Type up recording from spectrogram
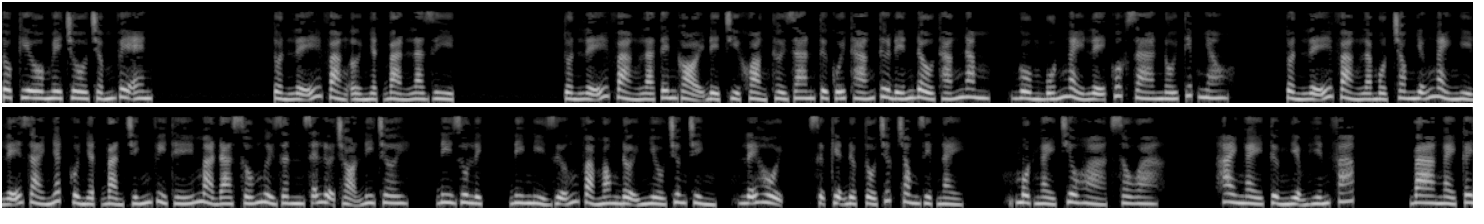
Tokyo Metro.vn Tuần lễ vàng ở Nhật Bản là gì? Tuần lễ vàng là tên gọi để chỉ khoảng thời gian từ cuối tháng 4 đến đầu tháng 5, gồm 4 ngày lễ quốc gia nối tiếp nhau. Tuần lễ vàng là một trong những ngày nghỉ lễ dài nhất của Nhật Bản chính vì thế mà đa số người dân sẽ lựa chọn đi chơi, đi du lịch, đi nghỉ dưỡng và mong đợi nhiều chương trình, lễ hội, sự kiện được tổ chức trong dịp này. Một ngày chiêu hòa, soa. Hai ngày tưởng niệm hiến pháp. Ba ngày cây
